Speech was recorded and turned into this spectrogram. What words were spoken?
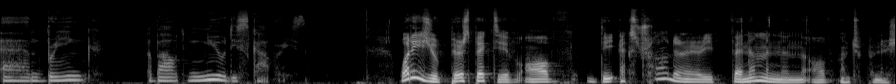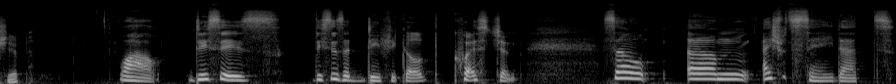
and bring about new discoveries. What is your perspective of the extraordinary phenomenon of entrepreneurship? Wow, this is this is a difficult question. So um, I should say that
